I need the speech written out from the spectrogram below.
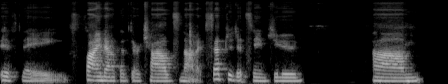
if they find out that their child's not accepted at St. Jude um,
